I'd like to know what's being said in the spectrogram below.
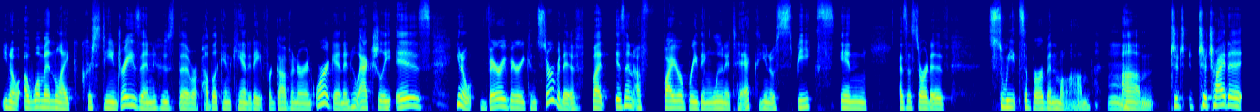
you know, a woman like Christine Drazan, who's the Republican candidate for governor in Oregon and who actually is, you know, very, very conservative, but isn't a fire breathing lunatic, you know, speaks in as a sort of sweet suburban mom. Mm. Um, to to try to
